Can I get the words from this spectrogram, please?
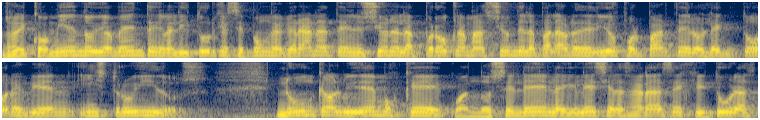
recomiendo obviamente que en la liturgia se ponga gran atención a la proclamación de la palabra de Dios por parte de los lectores bien instruidos. Nunca olvidemos que cuando se lee en la iglesia las Sagradas Escrituras,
